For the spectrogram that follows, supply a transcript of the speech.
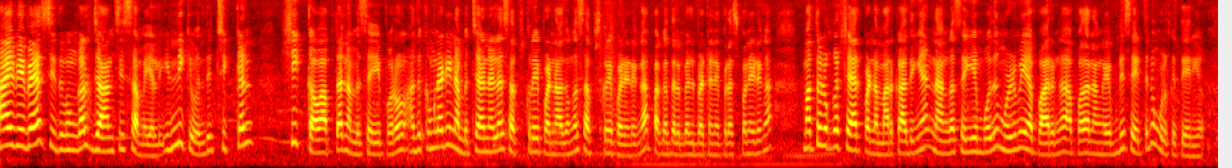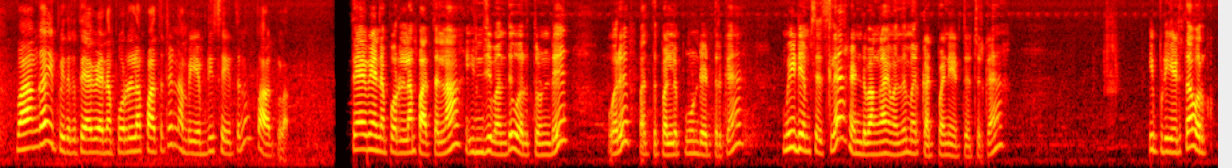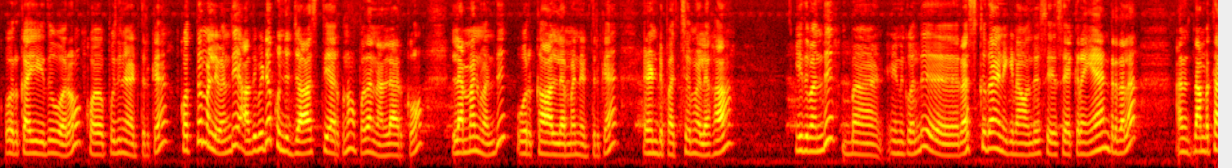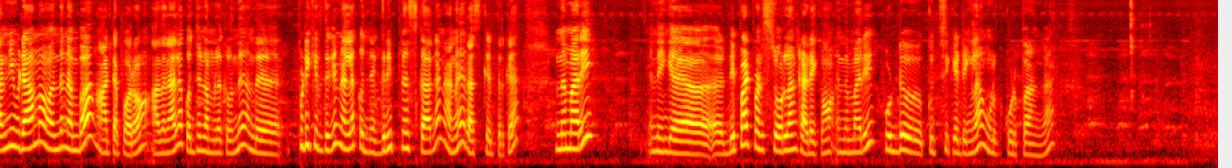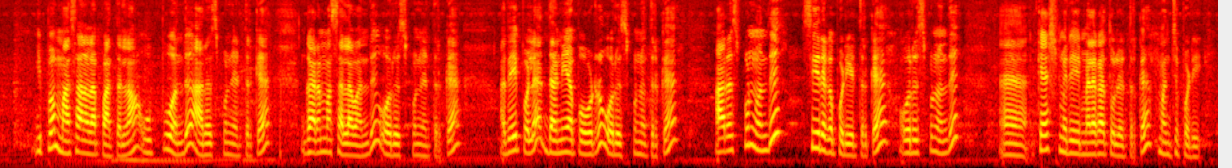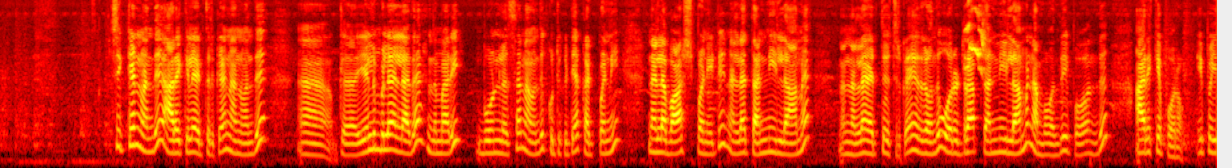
Hi wives இது உங்கள் ஜான்சி சமையல். இன்றைக்கி வந்து சிக்கன் ஷீக் கவாப் தான் நம்ம செய்ய போகிறோம் அதுக்கு முன்னாடி நம்ம சேனலை சப்ஸ்கிரைப் பண்ணாதவங்க சப்ஸ்கிரைப் பண்ணிவிடுங்க பக்கத்தில் பெல் பட்டனை ப்ரெஸ் பண்ணிவிடுங்க மற்றவங்களுக்கும் ஷேர் பண்ண மறக்காதீங்க. நாங்கள் செய்யும்போது முழுமையாக பாருங்கள் அப்போ தான் நாங்கள் எப்படி செய்யறதுன்னு உங்களுக்கு தெரியும். வாங்க இப்போ இதுக்கு தேவையான பொருளை பார்த்துட்டு நம்ம எப்படி செய்யறதுன்னு பார்க்கலாம். தேவையான பொருள்லாம் பார்த்தலாம் இஞ்சி வந்து ஒரு துண்டு ஒரு பத்து பல்லு பூண்டு எடுத்திருக்கேன். மீடியம் சைஸில் ரெண்டு வெங்காயம் வந்து மாதிரி கட் பண்ணி எடுத்து வச்சுருக்கேன். இப்படி எடுத்தால் ஒரு ஒரு கை இது வரும். கொ- புதினா எடுத்திருக்கேன். கொத்தமல்லி வந்து அதை விட கொஞ்சம் ஜாஸ்தியாக இருக்கணும். அப்போ தான் நல்லாயிருக்கும். லெமன் வந்து ஒரு கால் லெமன் எடுத்திருக்கேன். ரெண்டு பச்சை மிளகாய். இது வந்து ப- எனக்கு வந்து ரஸ்க்கு தான் இன்றைக்கி நான் வந்து சே சேர்க்குறேன். ஏன்றதெல்லாம் அந்த நம்ம தண்ணி விடாமல் வந்து நம்ம ஆட்ட போகிறோம் அதனால் கொஞ்சம் நம்மளுக்கு வந்து அந்த பிடிக்கிறதுக்கு நல்லா கொஞ்சம் கிரிப்னஸ்க்காக நான் ரஸ்க் எடுத்திருக்கேன். இந்த மாதிரி நீங்கள் டிபார்ட்மெண்ட் ஸ்டோர்லாம் கிடைக்கும். இந்த மாதிரி ஃபுட்டு குச்சி கேட்டிங்களா உங்களுக்கு கொடுப்பாங்க. இப்போ மசாலா பார்த்துடலாம். உப்பு வந்து அரை ஸ்பூன் எடுத்திருக்கேன். கரம் மசாலா வந்து ஒரு ஸ்பூன் எடுத்திருக்கேன். அதே போல் தனியா பவுட்ரு ஒரு ஸ்பூன் எடுத்திருக்கேன். அரை ஸ்பூன் வந்து சீரகப்பொடி எடுத்திருக்கேன். ஒரு ஸ்பூன் வந்து காஷ்மீரி மிளகாத்தூள் எடுத்திருக்கேன் மஞ்சள் பொடி. சிக்கன் வந்து அரை கிலோ எடுத்திருக்கேன். நான் வந்து க- எலும்புலாம் இல்லாத இந்த மாதிரி போன்லெஸ்ஸாக நான் வந்து குட்டி குட்டியாக கட் பண்ணி நல்லா வாஷ் பண்ணிவிட்டு நல்லா தண்ணி இல்லாமல் நான் நல்லா எடுத்து வச்சுருக்கேன். இதில் வந்து ஒரு ட்ராப் தண்ணி இல்லாமல் நம்ம வந்து இப்போ வந்து அரைக்க போகிறோம் இப்போ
